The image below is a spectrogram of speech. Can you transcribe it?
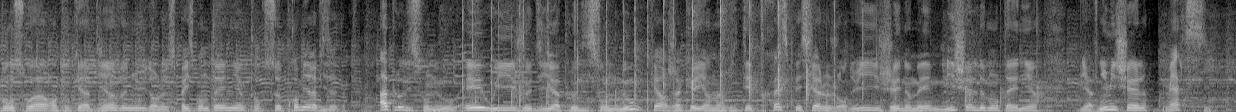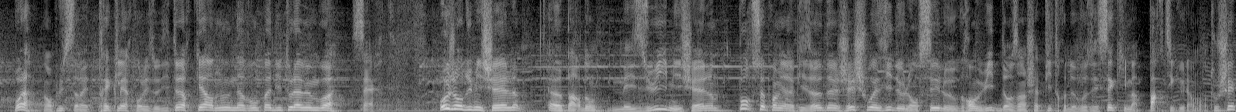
bonsoir, en tout cas bienvenue dans le Space Mountain pour ce premier épisode. Applaudissons-nous, et oui je dis applaudissons-nous car j'accueille un invité très spécial aujourd'hui, j'ai nommé Michel de Montaigne. Bienvenue Michel. Merci. Voilà, en plus ça va être très clair pour les auditeurs car nous n'avons pas du tout la même voix. Certes. Aujourd'hui Michel, euh pardon, mais oui Michel, pour ce premier épisode, j'ai choisi de lancer le grand 8 dans un chapitre de vos essais qui m'a particulièrement touché.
